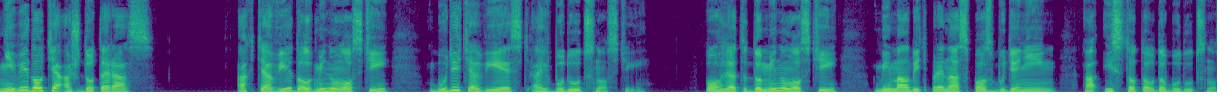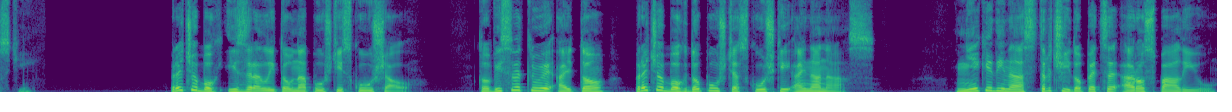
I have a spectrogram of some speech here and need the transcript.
Neviedol ťa až doteraz? Ak ťa viedol v minulosti, bude ťa viesť aj v budúcnosti. Pohľad do minulosti by mal byť pre nás pozbudením a istotou do budúcnosti. Prečo Boh Izraelitov na púšti skúšal? To vysvetľuje aj to, prečo Boh dopúšťa skúšky aj na nás. Niekedy nás strčí do pece a rozpálí ju.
